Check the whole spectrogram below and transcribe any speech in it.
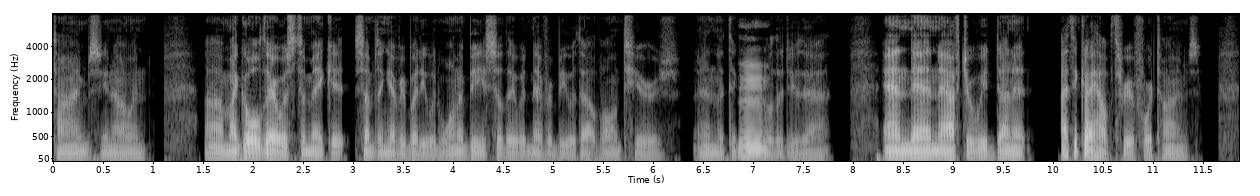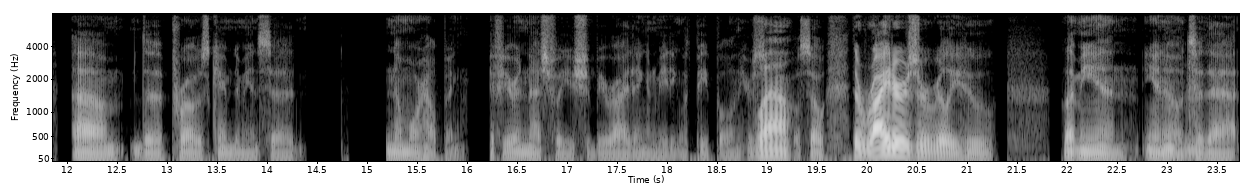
times, you know, and uh, my goal there was to make it something everybody would want to be, so they would never be without volunteers, and I think we Hmm. were able to do that. And then after we'd done it, I think I helped three or four times. Um, the pros came to me and said, "No more helping. If you're in Nashville, you should be writing and meeting with people, and here's Wow. people." So the writers are really who let me in, you know, Mhm. to that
